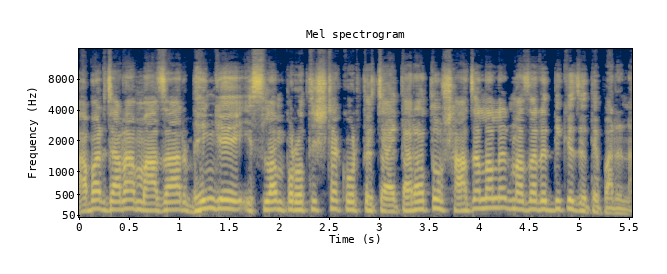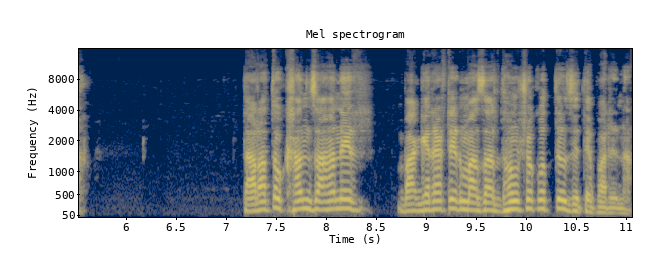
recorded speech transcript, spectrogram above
আবার যারা মাজার ভেঙে ইসলাম প্রতিষ্ঠা করতে চায়, তারা তো শাহজালালের মাজারের দিকে যেতে পারে না। তারা তো খান জাহানের বাগেরহাটের মাজার ধ্বংস করতেও যেতে পারে না।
